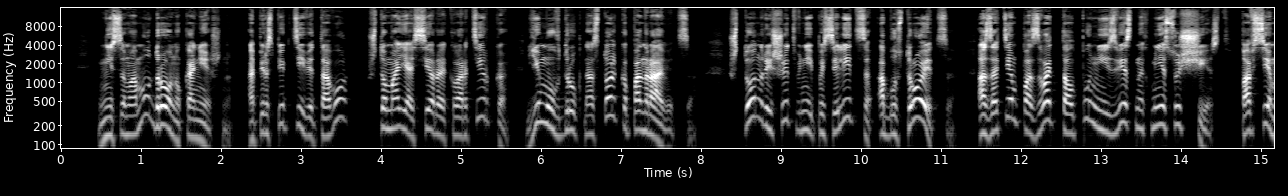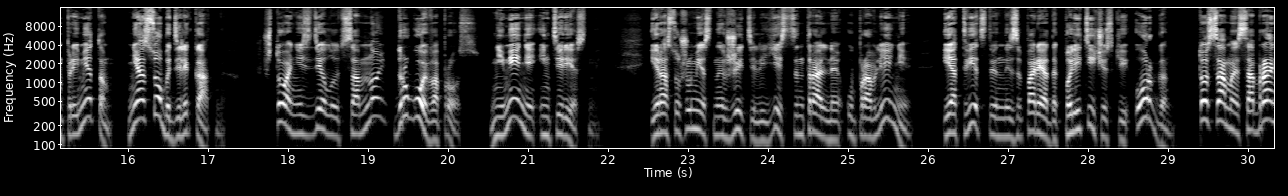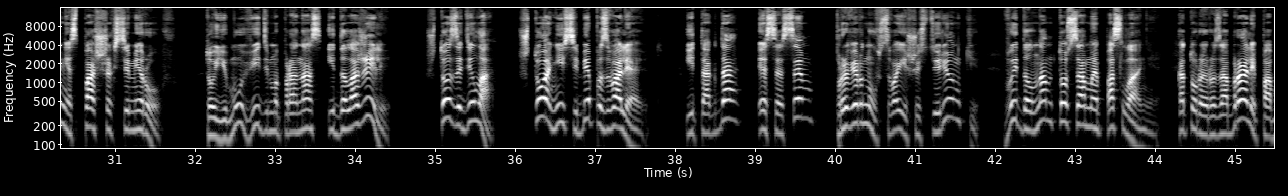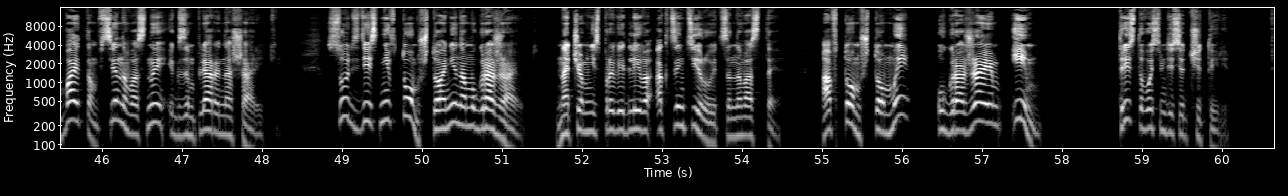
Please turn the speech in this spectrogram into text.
Не самому дрону, конечно, а перспективе того, что моя серая квартирка ему вдруг настолько понравится, что он решит в ней поселиться, обустроиться, а затем позвать толпу неизвестных мне существ, по всем приметам не особо деликатных. Что они сделают со мной – другой вопрос, не менее интересный. И раз уж у местных жителей есть центральное управление и ответственный за порядок политический орган, то самое собрание спасшихся миров то ему, видимо, про нас и доложили. Что за дела? Что они себе позволяют? И тогда ССМ, провернув свои шестеренки, выдал нам то самое послание, которое разобрали по байтам все новостные экземпляры на шарике. Суть здесь не в том, что они нам угрожают, на чем несправедливо акцентируется новосте, а в том, что мы угрожаем им. 384.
